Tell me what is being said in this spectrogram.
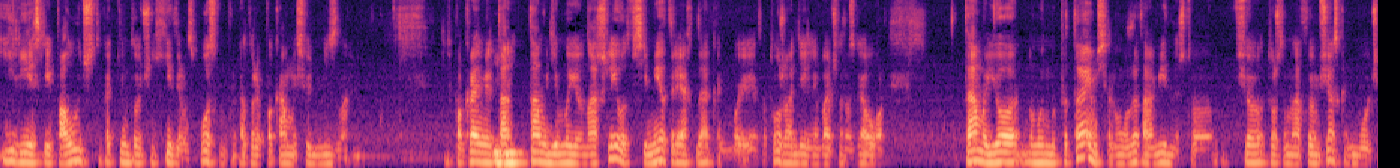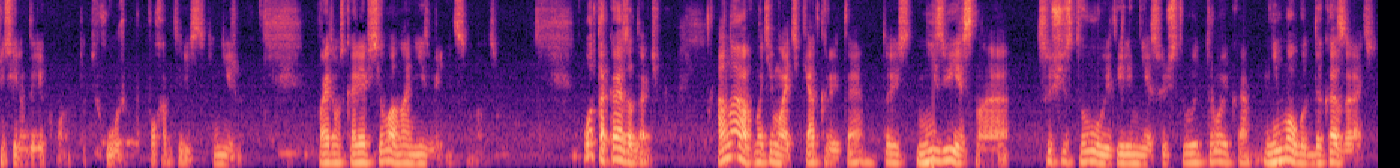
Или если и получится, то каким-то очень хитрым способом, про который пока мы сегодня не знаем. То есть, по крайней мере, там, там, где мы ее нашли, вот в симметриях, да, как бы это тоже отдельный большой разговор. Там ее, ну, мы, мы пытаемся, но уже там видно, что все то, что мы находим сейчас, как бы очень сильно далеко, то есть хуже по характеристике, ниже. Поэтому, скорее всего, она не изменится у нас. Вот такая задача. Она в математике открытая, то есть неизвестно, существует или не существует тройка, не могут доказать,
